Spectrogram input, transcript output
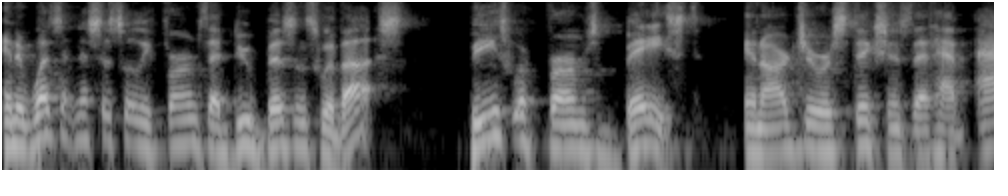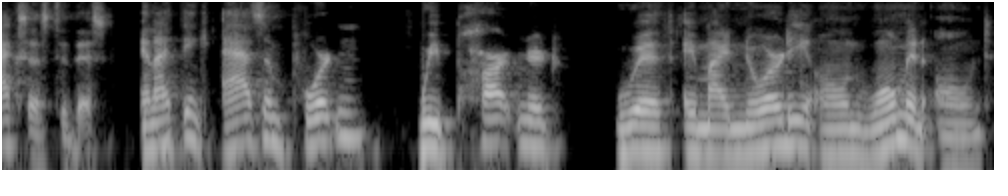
And it wasn't necessarily firms that do business with us. These were firms based in our jurisdictions that have access to this. And I think as important, we partnered with a minority owned, woman owned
